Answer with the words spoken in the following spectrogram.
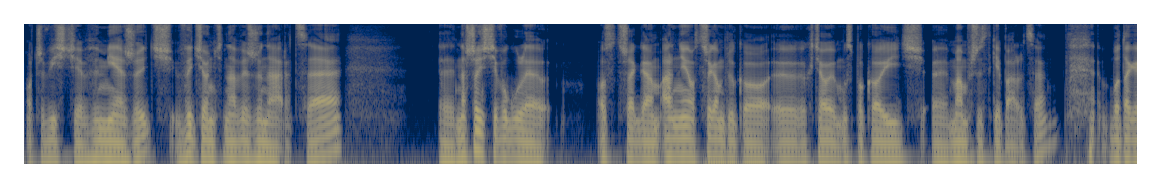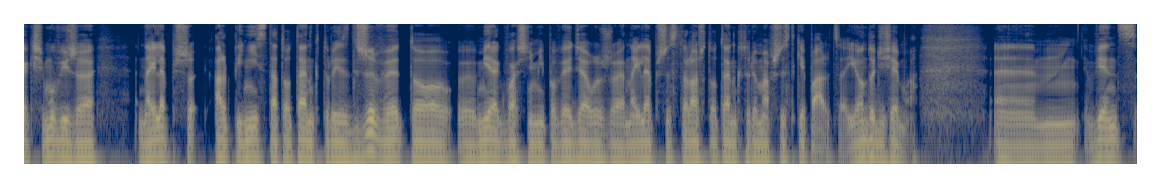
oczywiście wymierzyć, wyciąć na wyżynarce, na szczęście w ogóle ostrzegam, a nie ostrzegam, tylko y, chciałem uspokoić, y, mam wszystkie palce, bo tak jak się mówi, że najlepszy alpinista to ten, który jest żywy, to y, Mirek właśnie mi powiedział, że najlepszy stolarz to ten, który ma wszystkie palce. I on do dzisiaj ma. więc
